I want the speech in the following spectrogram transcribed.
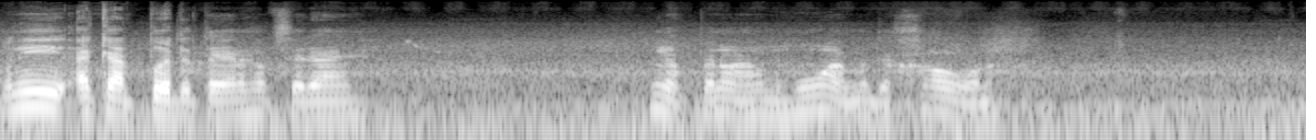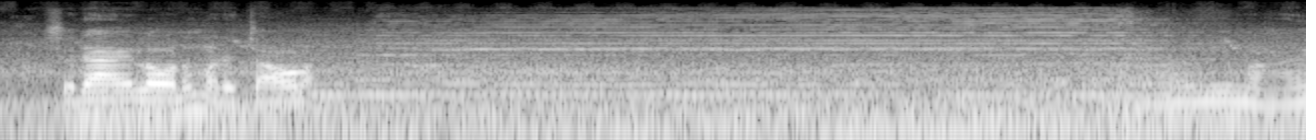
วันนี้อากาศเปิดแต่ๆนะครับเสียดายเงียบไปหน่อยครับหัวมันจะเข้านะเสียดายรอน้ำมันจะเจ้าละอ่ามีหมาย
